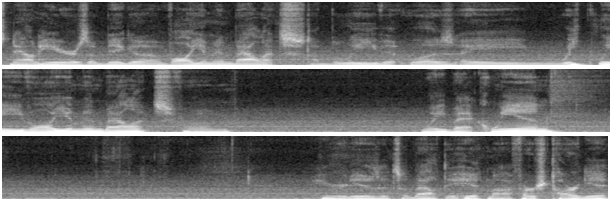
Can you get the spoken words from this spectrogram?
This down here is a big uh, volume imbalance. I believe it was a weekly volume imbalance from way back when. Here it is. It's about to hit my first target.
